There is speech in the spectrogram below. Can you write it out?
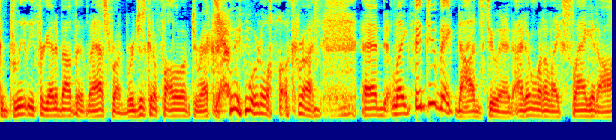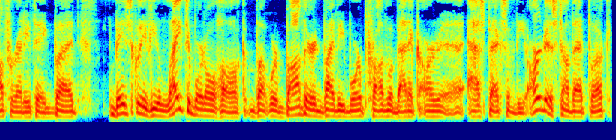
completely forget about that last run. We're just going to follow up directly on the Immortal Hulk run. And like they do make nods to it. I don't want to like slag it off or anything, but basically if you liked Immortal Hulk but were bothered by the more problematic art uh, aspects of the artist on that book,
